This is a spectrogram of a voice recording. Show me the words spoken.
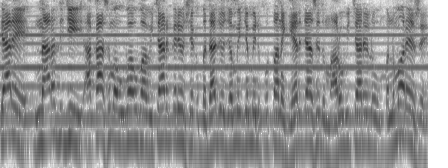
ત્યારે નારદજી આકાશમાં ઊભા ઊભા વિચાર કર્યો છે કે બધા જો જમી જમીન પોતાને ઘેર જશે તો મારું વિચારેલું મનમાં રહેશે.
